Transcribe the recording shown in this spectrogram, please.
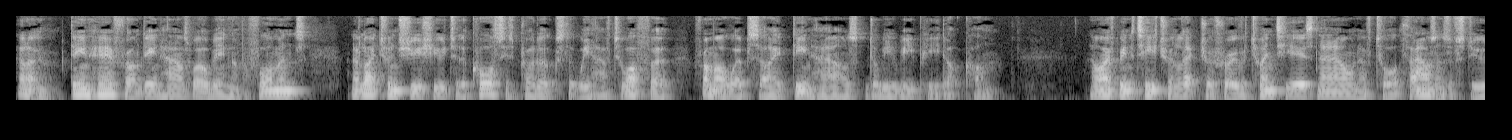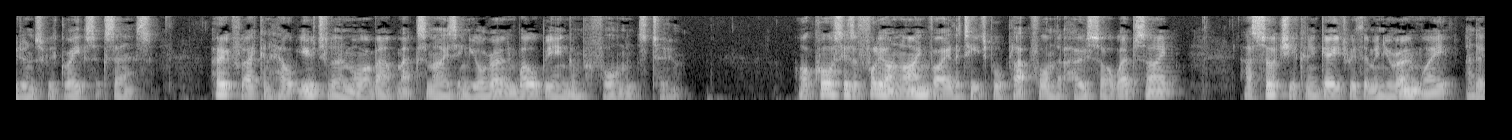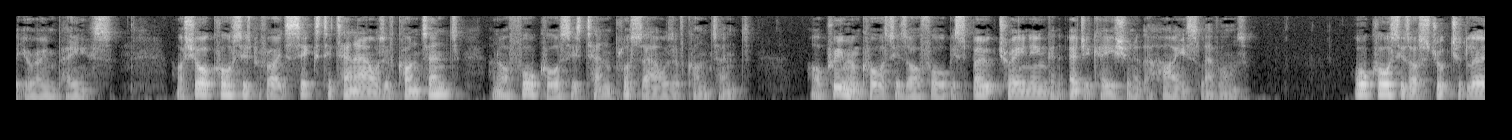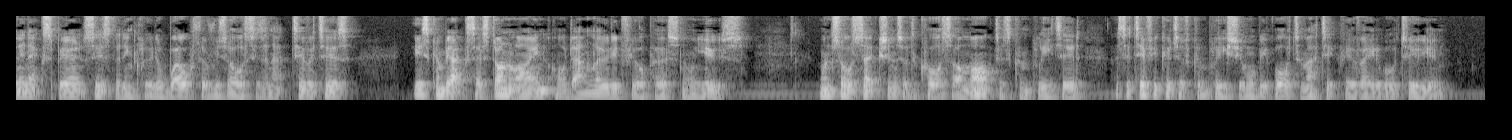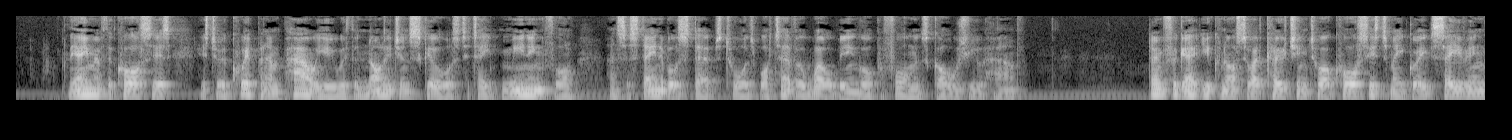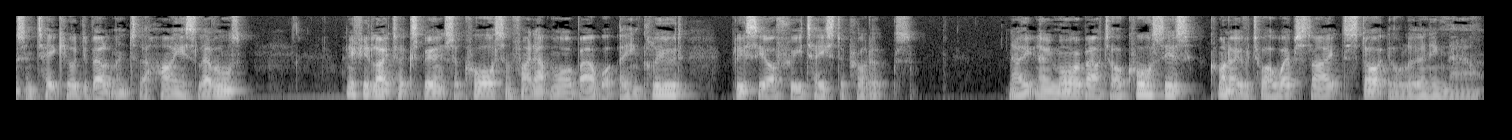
Hello, Dean here from Dean Howes Wellbeing and Performance, and I'd like to introduce you to the courses products that we have to offer from our website deanhoweswbp.com. Now, I've been a teacher and lecturer for over 20 years now and have taught thousands of students with great success. Hopefully, I can help you to learn more about maximising your own well-being and performance too. Our courses are fully online via the Teachable platform that hosts our website, as such, you can engage with them in your own way and at your own pace. Our short courses provide 6 to 10 hours of content, and our full courses 10 plus hours of content. Our premium courses are for bespoke training and education at the highest levels. All courses are structured learning experiences that include a wealth of resources and activities. These can be accessed online or downloaded for your personal use. Once all sections of the course are marked as completed, a certificate of completion will be automatically available to you. The aim of the courses is to equip and empower you with the knowledge and skills to take meaningful and sustainable steps towards whatever well-being or performance goals you have. Don't forget you can also add coaching to our courses to make great savings and take your development to the highest levels. And if you'd like to experience a course and find out more about what they include, please see our free taster products. Now that you know more about our courses, come on over to our website to start your learning now.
